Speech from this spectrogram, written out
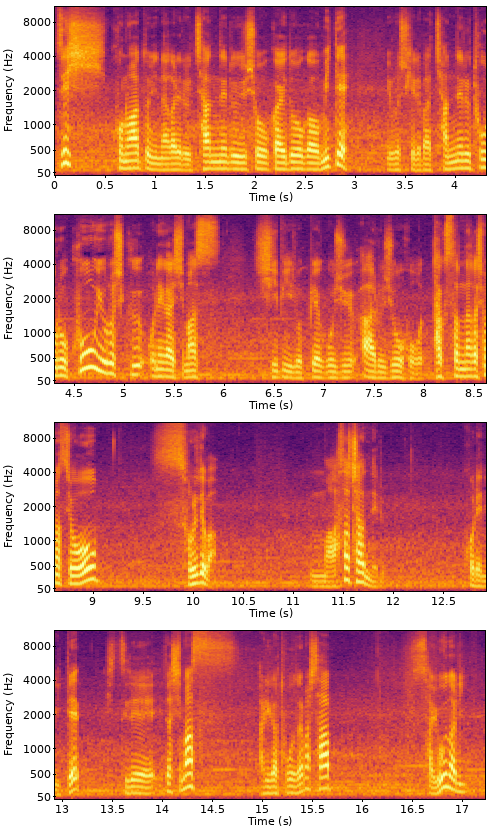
ぜひこの後に流れるチャンネル紹介動画を見てよろしければチャンネル登録をよろしくお願いします。CB650R 情報たくさん流しますよ。それではマサチャンネル。これにて失礼いたします。ありがとうございました。さようなら。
